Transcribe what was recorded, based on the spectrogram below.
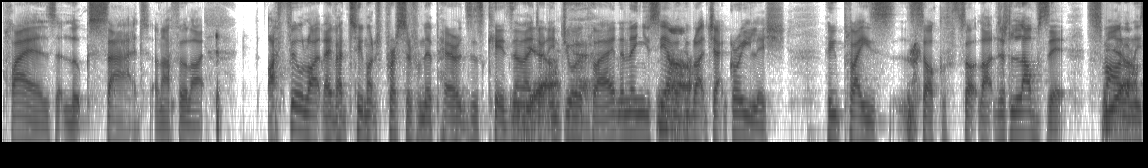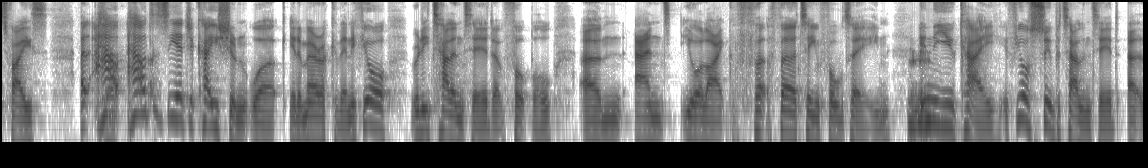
players that look sad, and I feel like. I feel like they've had too much pressure from their parents as kids, and they don't enjoy Yeah. playing. And then you see other people like Jack Grealish, who plays soccer, so, like just loves it, smile Yeah. on his face. And how how does the education work in America then? If you're really talented at football, um, and you're like f- 13, 14, Mm-hmm. in the UK, if you're super talented at,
